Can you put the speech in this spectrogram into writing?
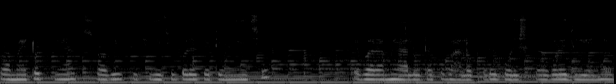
টমেটো, পেঁয়াজ সবই কুচি কুচি করে কেটে নিয়েছি। এবার আমি আলুটাকে ভালো করে পরিষ্কার করে ধুয়ে নেব।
